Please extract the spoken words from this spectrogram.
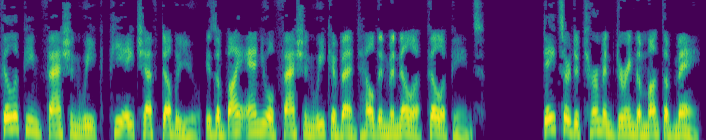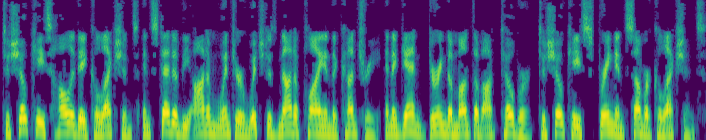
Philippine Fashion Week PHFW, is a biannual Fashion Week event held in Manila, Philippines. Dates are determined during the month of May, to showcase holiday collections instead of the autumn-winter which does not apply in the country, and again, during the month of October, to showcase spring and summer collections.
